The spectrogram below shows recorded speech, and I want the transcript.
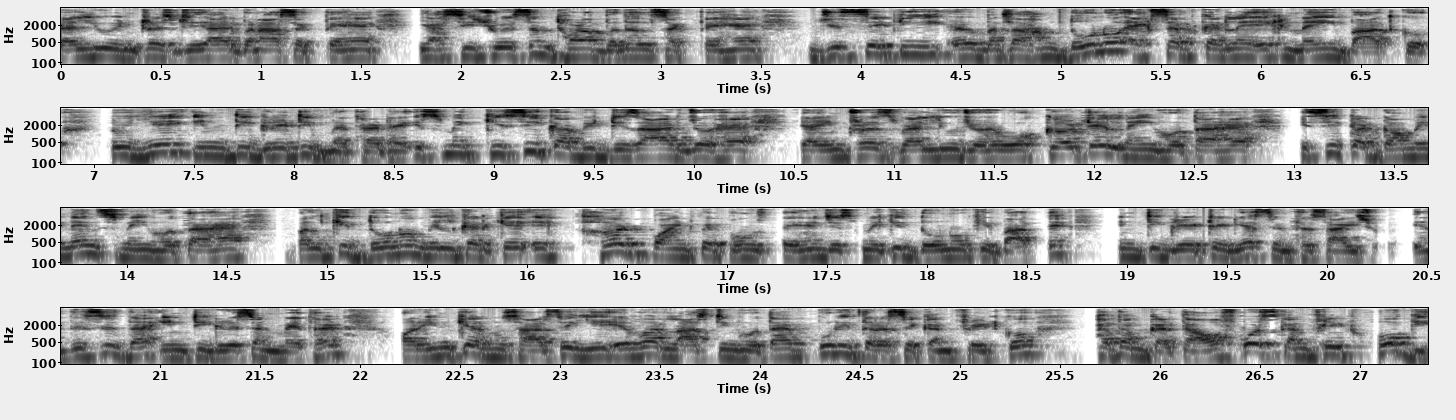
वैल्यू इंटरेस्ट डिज़ायर बना सकते हैं या सिचुएशन थोड़ा बदल सकते हैं, जिससे कि मतलब हम दोनों एक्सेप्ट कर लें एक नई बात को। तो ये इंटीग्रेटिव मेथड है। इसमें किसी का भी डिज़ायर जो है या इंटरेस्ट वैल्यू जो है वो कर्टेल नहीं होता है, किसी का डोमिनेंस नहीं होता है, बल्कि दोनों मिलकर के एक थर्ड पॉइंट पे पहुँचते हैं, जिसमें कि दोनों की बातें इंटीग्रेटेड या सिंथेसाइज होती हैं। This is the integration method और इनके अनुसार से ये एवर लास्टिंग होता है, पूरी तरह से कंफ्लिक्ट को खत्म करता है। ऑफकोर्स कंफ्लिक्ट होगी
